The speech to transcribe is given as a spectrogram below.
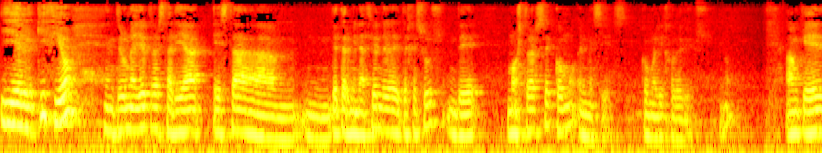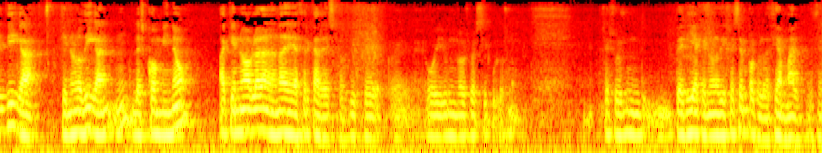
Y el quicio, entre una y otra, estaría esta mm, determinación de, de Jesús de mostrarse como el Mesías, como el Hijo de Dios. Aunque él diga que no lo digan, les combinó a que no hablaran a nadie acerca de esto, dice eh, hoy unos versículos. ¿no? Jesús pedía que no lo dijesen porque lo decían mal. Dice,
